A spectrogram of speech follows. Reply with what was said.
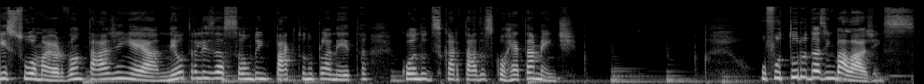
E sua maior vantagem é a neutralização do impacto no planeta quando descartadas corretamente. O futuro das embalagens.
